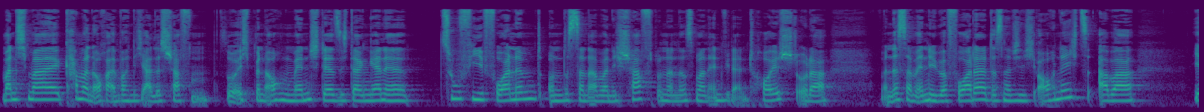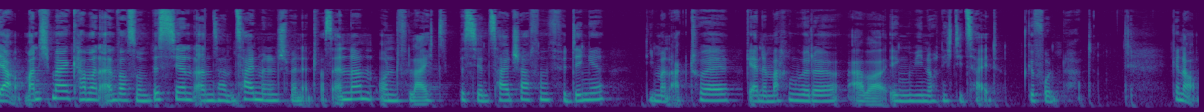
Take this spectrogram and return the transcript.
manchmal kann man auch einfach nicht alles schaffen. So, ich bin auch ein Mensch, der sich dann gerne zu viel vornimmt und es dann aber nicht schafft und dann ist man entweder enttäuscht oder man ist am Ende überfordert. Das ist natürlich auch nichts, aber ja, manchmal kann man einfach so ein bisschen an seinem Zeitmanagement etwas ändern und vielleicht ein bisschen Zeit schaffen für Dinge, die man aktuell gerne machen würde, aber irgendwie noch nicht die Zeit gefunden hat. Genau.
